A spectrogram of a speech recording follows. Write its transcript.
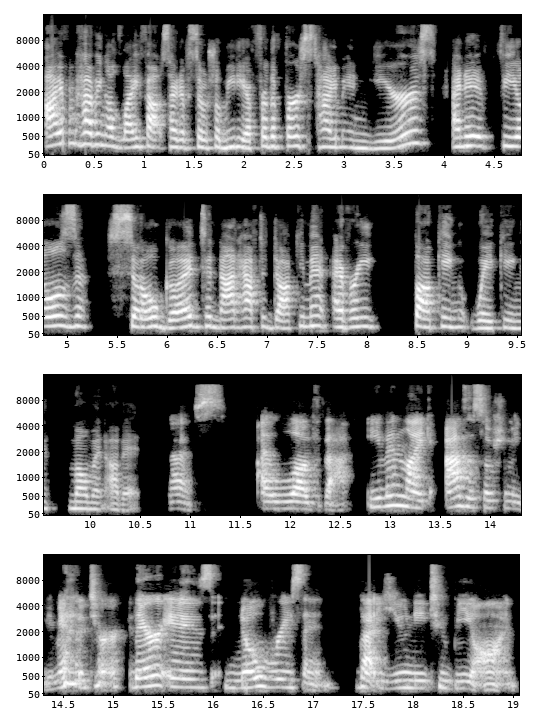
I'm having a life outside of social media for the first time in years, and it feels so good to not have to document every fucking waking moment of it. Yes. I love that. Even like as a social media manager, there is no reason that you need to be on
